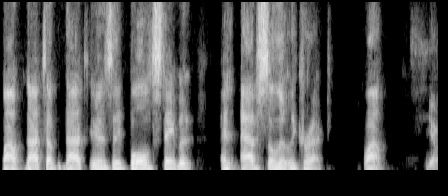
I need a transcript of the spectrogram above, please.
Wow. That's a that is a bold statement and absolutely correct. Wow. Yeah.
